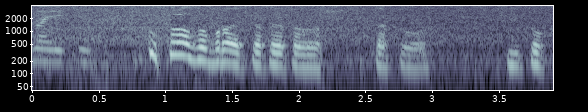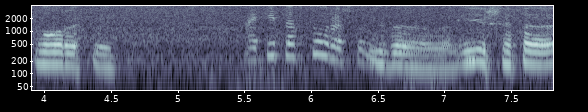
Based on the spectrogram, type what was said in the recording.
знаю, які. Ну, сразу брать от этого ж, такого фитофлоры. то есть, А фітофтора, що не Да, було? да. видишь, это,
